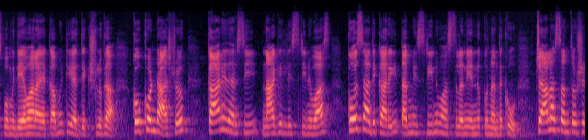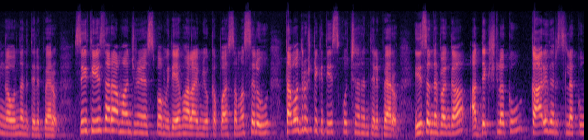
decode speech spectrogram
స్వామి దేవాలయ కమిటీ అధ్యక్షులుగా కొక్కొండ అశోక్ కార్యదర్శి నాగెల్లి శ్రీనివాస్ కోశాధికారి తమ్మి శ్రీనివాసులను ఎన్నుకున్నందుకు చాలా సంతోషంగా ఉందని తెలిపారు. శ్రీ తీసారామాంజనేయ స్వామి దేవాలయం యొక్క ప- సమస్యలు తమ దృష్టికి తీసుకొచ్చారని తెలిపారు. ఈ సందర్భంగా అధ్యక్షులకు కార్యదర్శులకు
